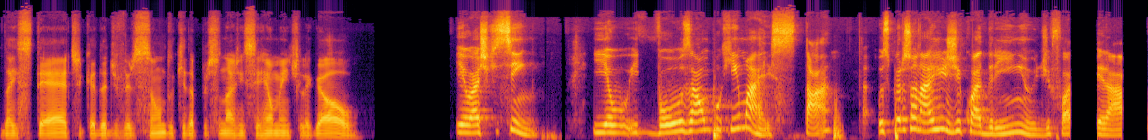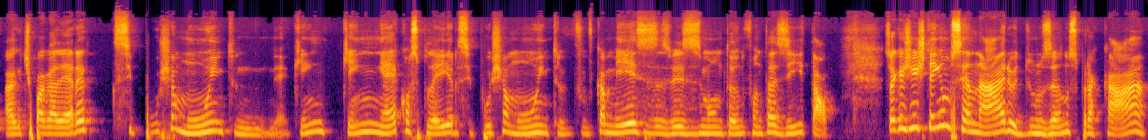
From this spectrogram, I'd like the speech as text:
da estética, da diversão do que da personagem ser realmente legal? Eu acho que sim. E eu vou usar um pouquinho mais, tá? Os personagens de quadrinho, de forma geral, a, tipo, a galera se puxa muito, né? quem, quem é cosplayer se puxa muito, fica meses, às vezes, montando fantasia e tal. Só que a gente tem um cenário de uns anos pra cá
